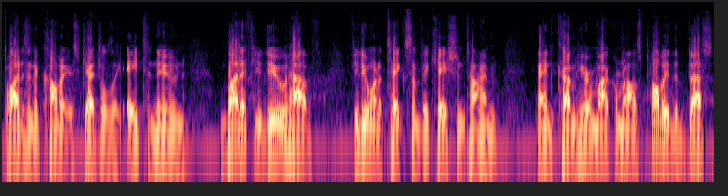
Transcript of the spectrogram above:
probably doesn't accommodate your schedules like 8 to noon. But if you do have, if you do want to take some vacation time and come here, Michael Morales probably the best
